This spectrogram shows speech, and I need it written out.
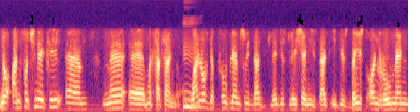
No, unfortunately. Um, Me, uh, mm. one of the problems with that legislation is that it is based on Roman,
